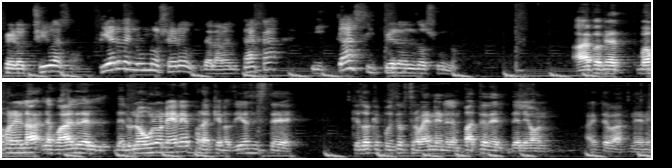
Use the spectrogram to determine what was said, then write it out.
pero Chivas pierde el 1-0 de la ventaja y casi pierde el 2-1. A ver, pues mira, voy a poner la, la jugada del, del 1-1, nene, para que nos digas este, qué es lo que pudiste observar en el empate de, de, León. Ahí te va, nene.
